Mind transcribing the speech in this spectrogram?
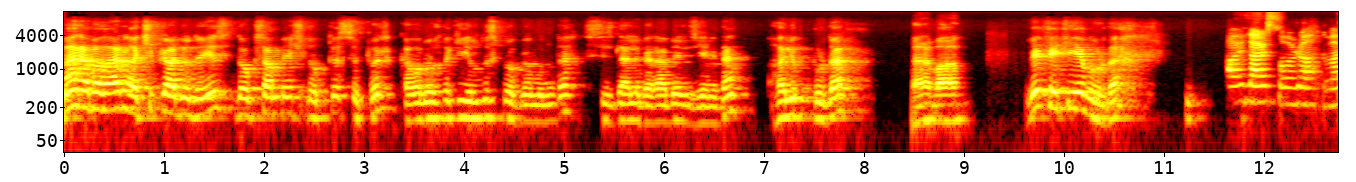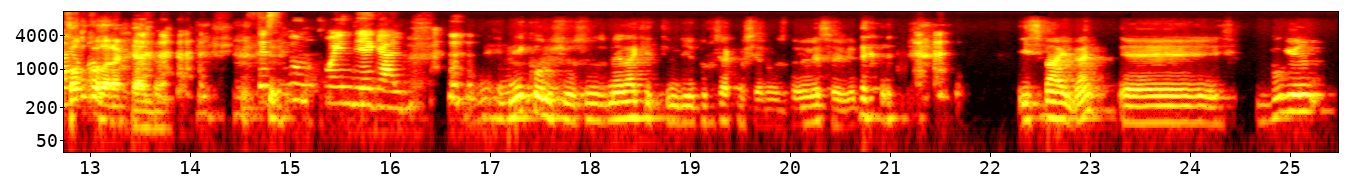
Merhabalar, Açık Radyo'dayız. 95.0 Kavanoz'daki Yıldız programında sizlerle beraberiz yeniden. Haluk burada. Merhaba. Ve Fethiye burada. Aylar sonra. Merhaba. Konuk olarak geldim. Sesini unutmayın diye geldim. ne, ne konuşuyorsunuz merak ettim diye duracakmış yanımızda öyle söyledi. İsmail ben. Ee, bugün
